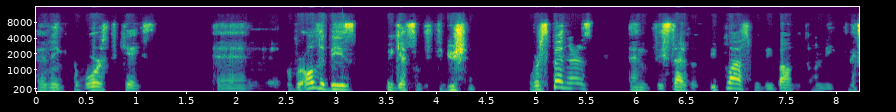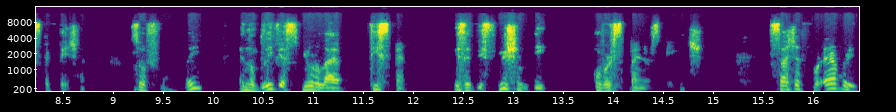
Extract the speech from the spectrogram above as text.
having a worst case uh, over all the B's, we get some distribution over spanners, and the size of B plus will be bounded only in expectation. So formally, an oblivious mu reliable T-spanner is a distribution D over spanner's H, such that for every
